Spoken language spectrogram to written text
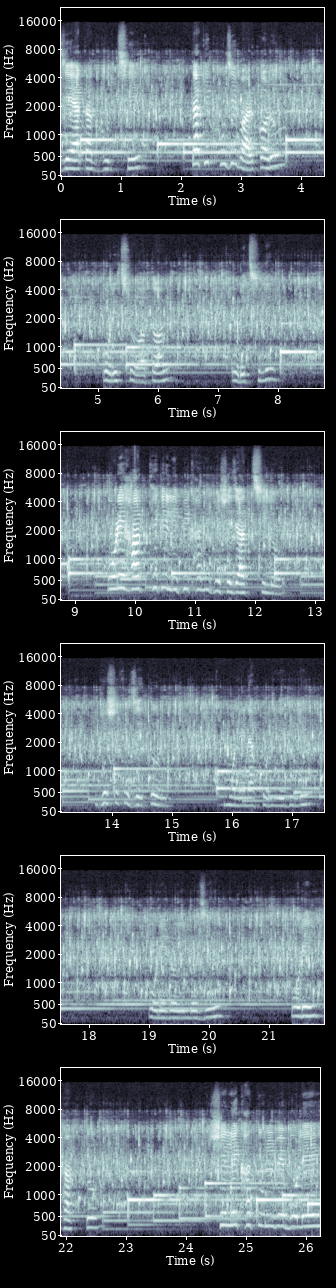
যে একা ঘুরছে, তাকে খুঁজে বার করো। পড়েছ অতল পড়েছিলে পড়ে হাত থেকে লিপিখানি ভেসে যাচ্ছিল। ভেসে তো যেতই মনে না করিয়ে দিলে। পড়ে রইল যে, পড়েই থাকতো। সে লেখা তুলবে বলে,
